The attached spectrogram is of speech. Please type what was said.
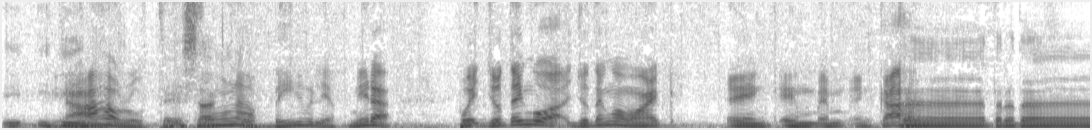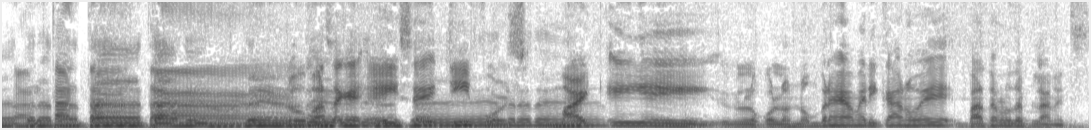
Y, y. Diablo, ustedes Exacto. son las Biblias. Mira, pues yo tengo a, yo tengo a Mark en, en, en, en caja. Lo que pasa es que Ace es GeForce. Mark y, eh, lo- con los nombres americanos es Battle of the Planets.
